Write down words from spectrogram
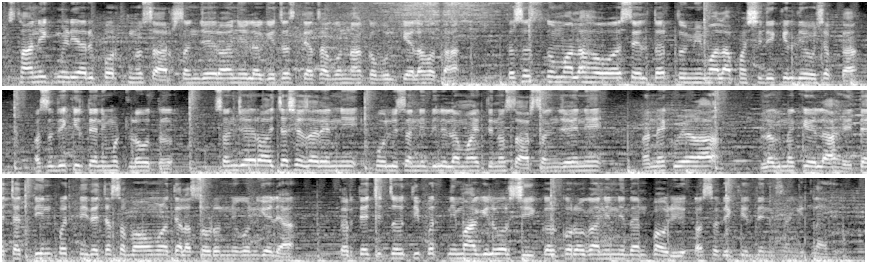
स्थानिक मीडिया रिपोर्टनुसार संजय रॉयने लगेचच त्याचा गुन्हा कबूल केला होता. तसंच तुम्हाला हवं असेल तर तुम्ही मला फाशी देखील देऊ शकता असं देखील त्यांनी म्हटलं होतं. संजय रॉयच्या शेजाऱ्यांनी पोलिसांनी दिलेल्या माहितीनुसार संजयने अनेक वेळा लग्न केलं आहे. त्याच्या तीन पत्नी त्याच्या स्वभावामुळे त्याला सोडून निघून गेल्या. तर त्याची चौथी पत्नी मागील वर्षी कर्करोगाने निधन पावली असं देखील त्यांनी सांगितलं आहे.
